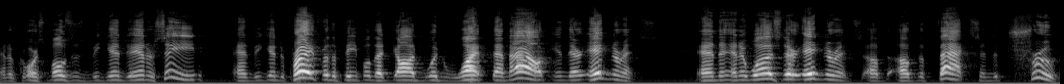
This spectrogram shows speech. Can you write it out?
And of course, Moses began to intercede and begin to pray for the people that God wouldn't wipe them out in their ignorance. And, and it was their ignorance of, of the facts and the truth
